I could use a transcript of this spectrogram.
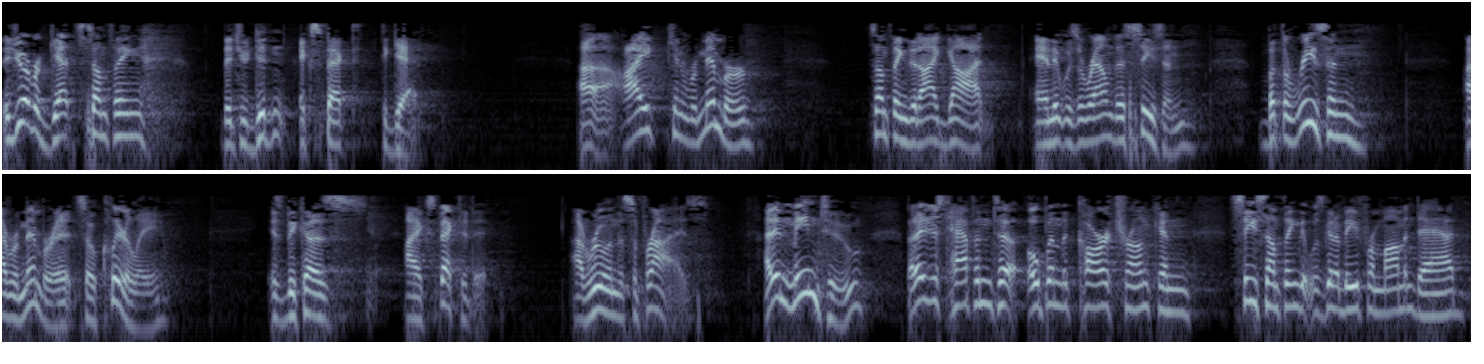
Did you ever get something that you didn't expect to get? Uh, I can remember something that I got, and it was around this season, but the reason I remember it so clearly is because I expected it. I ruined the surprise. I didn't mean to, but I just happened to open the car trunk and see something that was going to be from mom and dad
